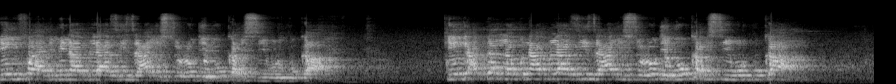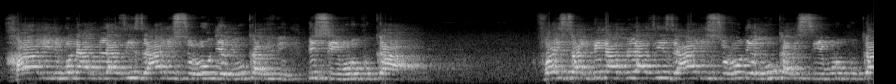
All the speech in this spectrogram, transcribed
king fahd bin abdulaziz ali suudi ebiwuka bisiibulukuka king abdallah bun abdulaziz ali suudi ebiwuka bisiibulukuka khalid bun abdulaziz ali suudi ebiwuka bisiibulukuka faisal bin abdulaziz ali suudi ebiwuka bisiibulukuka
